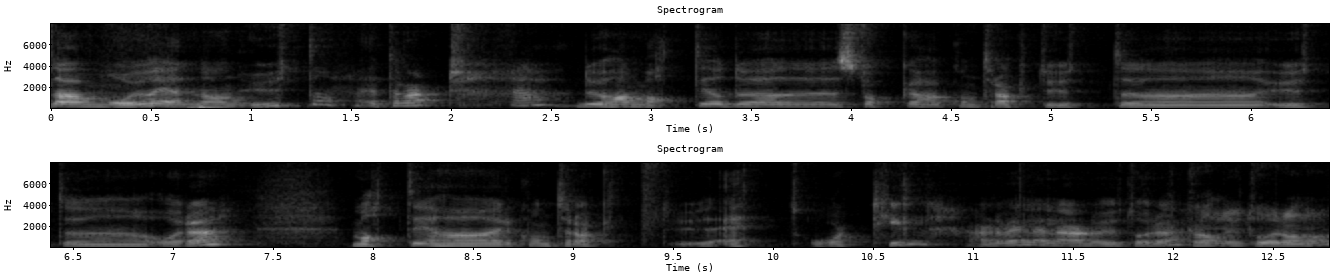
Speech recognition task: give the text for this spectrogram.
Da må jo en eller annen ut, da, etter hvert. Ja. Du har Matti og du, Stokke har kontrakt ut, eh, ut eh, året. Matti har kontrakt ett år til, er det vel? Eller er det ut året? Kan ut året nå.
